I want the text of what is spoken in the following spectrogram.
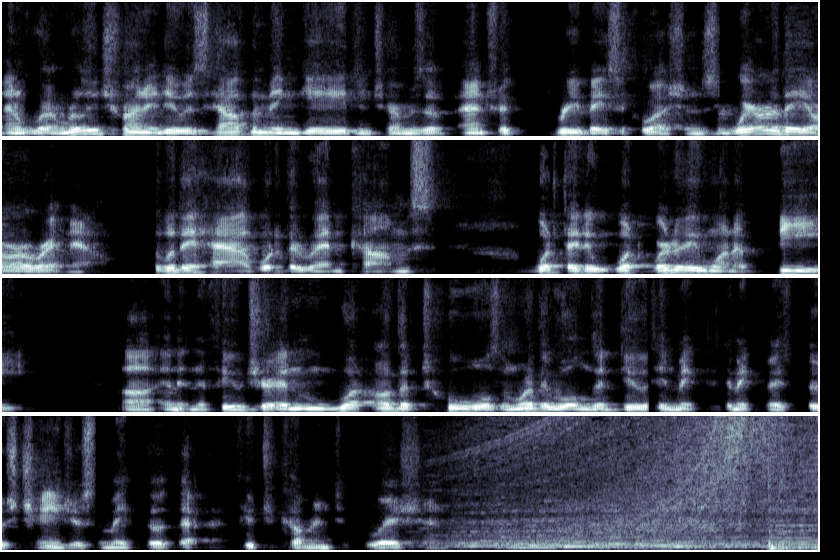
And what I'm really trying to do is help them engage in terms of answering three basic questions. Where they are right now, what they have, what are their incomes, what they do, what, where do they want to be uh, in, in, the future, and what are the tools and what are they willing to do to make, to make those changes and make the, that future come into fruition.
